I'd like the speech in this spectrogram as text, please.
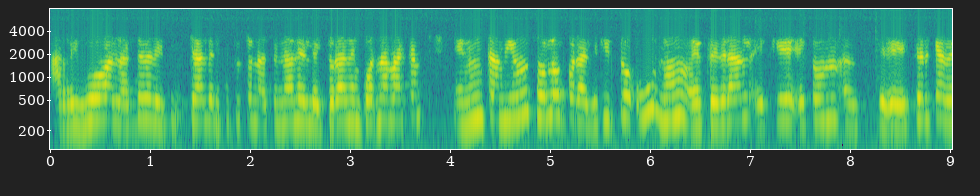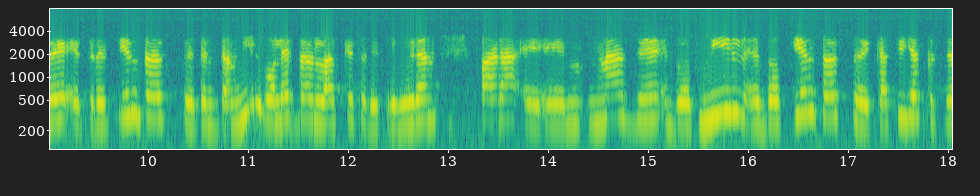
arribó a la sede digital del Instituto Nacional Electoral en Cuernavaca en un camión solo para el distrito 1 eh, federal, eh, que son eh, cerca de 360 mil boletas las que se distribuirán para más de 2.200 casillas que se,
